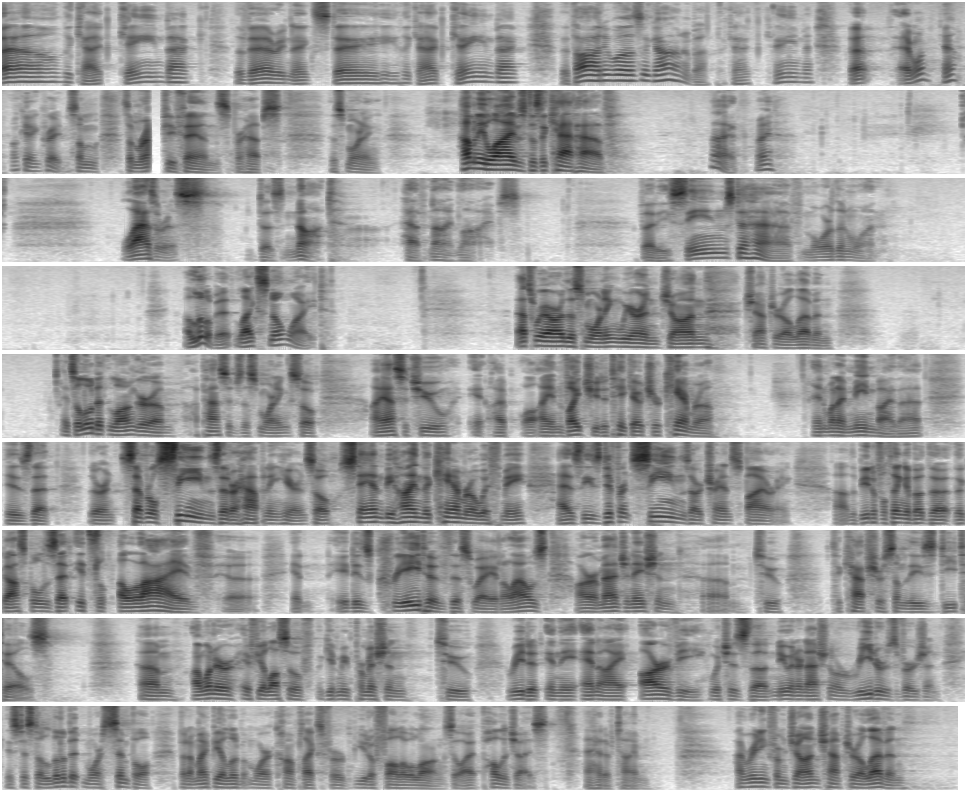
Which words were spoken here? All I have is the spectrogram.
Well, the cat came back the very next day. The cat came back. They thought he was a goner, but the cat came back. Uh, everyone? Yeah? Okay, great. Some, some Raffi fans, perhaps, this morning. How many lives does a cat have? Nine, right? Lazarus does not have nine lives, but he seems to have more than one a little bit like Snow White. That's where we are this morning. We are in John chapter 11. It's a little bit longer um, a passage this morning, so I ask that you, I, well, I invite you to take out your camera. And what I mean by that is that there are several scenes that are happening here. And so stand behind the camera with me as these different scenes are transpiring. Uh, the beautiful thing about the, the gospel is that it's alive. Uh, it, it is creative this way. It allows our imagination um, to, to capture some of these details. Um, I wonder if you'll also give me permission to read it in the NIRV, which is the New International Reader's Version. It's just a little bit more simple, but it might be a little bit more complex for you to follow along, so I apologize ahead of time. I'm reading from John chapter 11,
